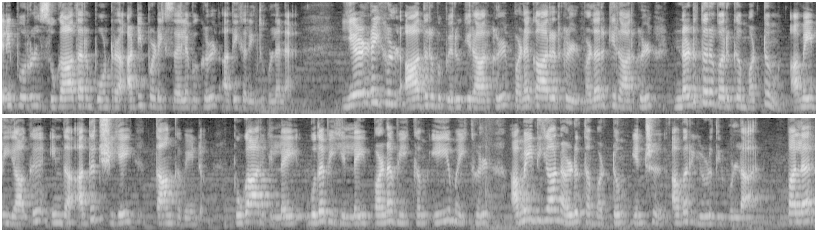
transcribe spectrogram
எரிபொருள் சுகாதாரம் போன்ற அடிப்படை செலவுகள் அதிகரித்துள்ளன. ஏழைகள் ஆதரவு பெறுகிறார்கள் பணக்காரர்கள் வளர்கிறார்கள் நடுத்தர வர்க்கம் மட்டும் அமைதியாக இந்த அதிர்ச்சியை தாங்க வேண்டும். புகார் இல்லை உதவி இல்லை பணவீக்கம் இஎம்ஐக்கள் அமைதியான அழுத்தம் மட்டும் என்று அவர் எழுதியுள்ளார். பலர்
